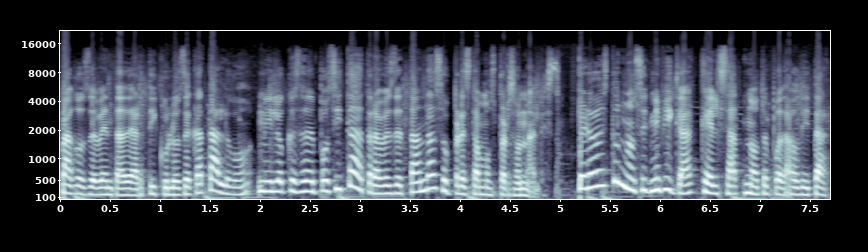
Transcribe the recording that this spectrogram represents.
pagos de venta de artículos de catálogo, ni lo que se deposita a través de tandas o préstamos personales. Pero esto no significa que el SAT no te pueda auditar.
